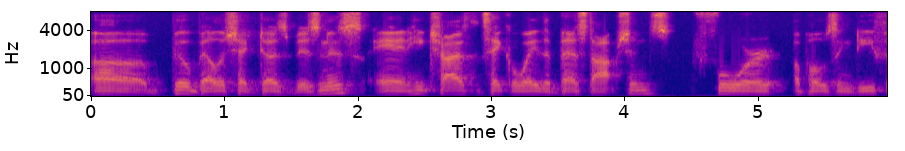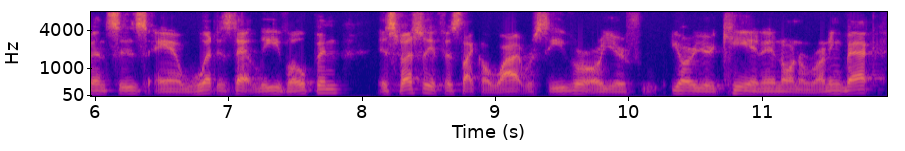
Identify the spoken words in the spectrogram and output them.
uh, Bill Belichick does business, and he tries to take away the best options for opposing defenses. And what does that leave open? Especially if it's like a wide receiver or you're or you're keying in on a running back,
